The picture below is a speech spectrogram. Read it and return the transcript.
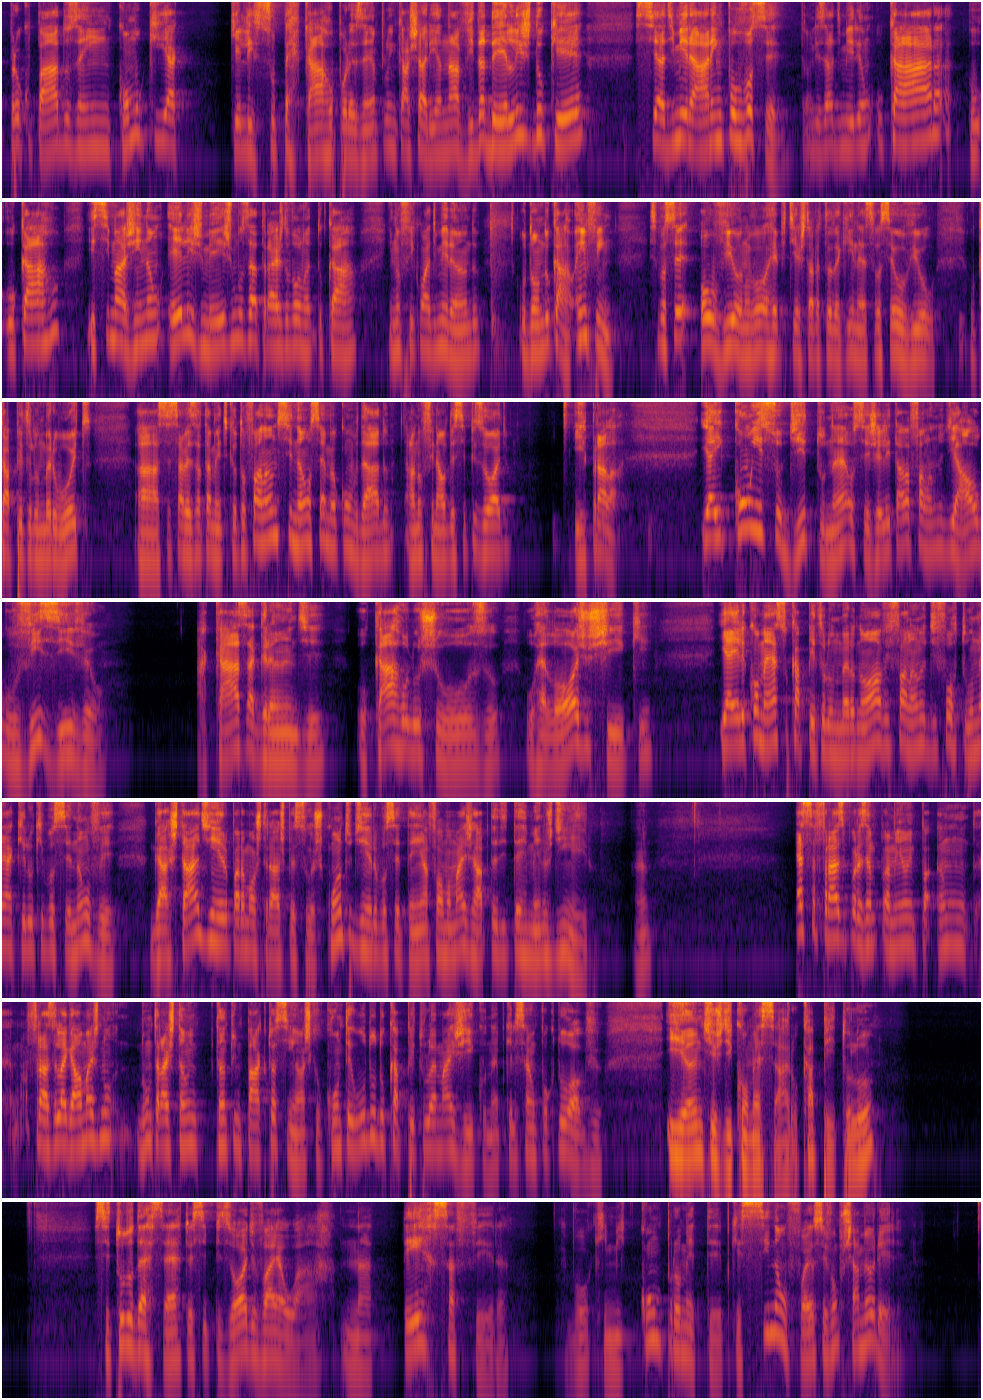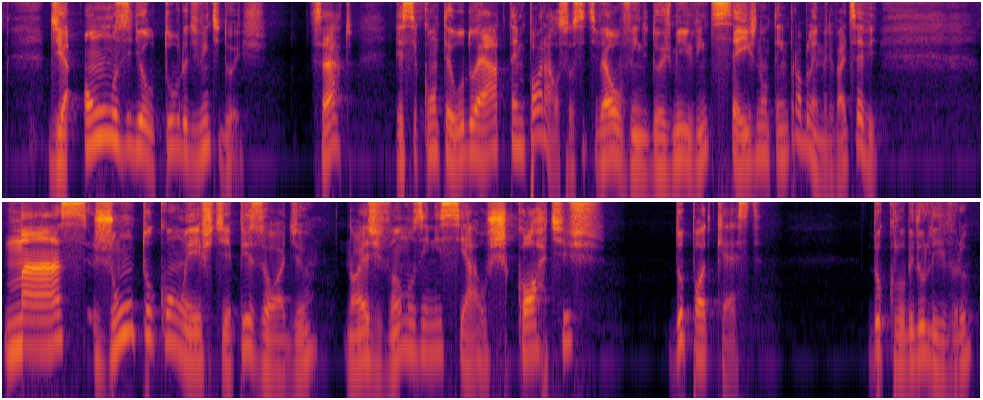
preocupados em como que aquele super carro, por exemplo, encaixaria na vida deles do que se admirarem por você. Então eles admiram o cara, o, o, carro e se imaginam eles mesmos atrás do volante do carro e não ficam admirando o dono do carro. Enfim, se você ouviu, não vou repetir a história toda aqui, né? Se você ouviu o capítulo número 8, uh, ah, você sabe exatamente o que eu estou falando. Se não, você é meu convidado a no final desse episódio ir para lá. E aí, com isso dito, né? Ou seja, ele estava falando de algo visível. A casa grande, o carro luxuoso, o relógio chique, e aí ele começa o capítulo número 9 falando de fortuna é aquilo que você não vê. Gastar dinheiro para mostrar às pessoas quanto dinheiro você tem é a forma mais rápida de ter menos dinheiro. Né? Essa frase, por exemplo, para mim é, é, um, é, uma frase legal, mas não, não traz tão, tanto impacto assim. Eu acho que o conteúdo do capítulo é mais rico, né? porque ele sai um pouco do óbvio. E antes de começar o capítulo, se tudo der certo, esse episódio vai ao ar na terça-feira, Vou aqui me comprometer, porque se não for, vocês vão puxar minha orelha. Dia 11 de outubro de 22, certo? Esse conteúdo é atemporal. Se você estiver ouvindo em 2026, não tem problema, ele vai te servir. Mas, junto com este episódio, nós vamos iniciar os cortes do podcast do Clube do Livro,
